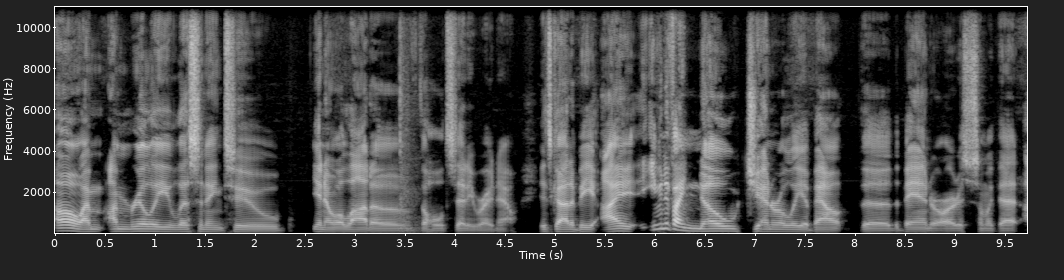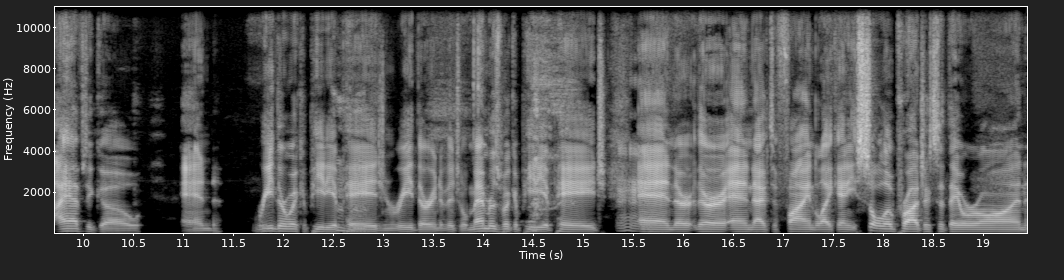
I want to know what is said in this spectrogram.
"Oh, I'm I'm really listening to you know a lot of the Hold Steady right now." It's got to be I even if I know generally about the the band or artist or something like that, I have to go and read their Wikipedia Mhm. page and read their individual members' Wikipedia page Mhm. and they're, and I have to find like any solo projects that they were on,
